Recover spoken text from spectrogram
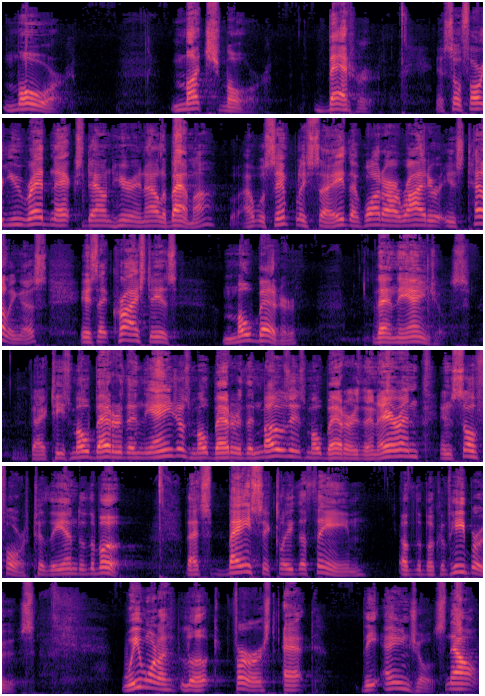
more, much more, better. So, for you rednecks down here in Alabama, I will simply say that what our writer is telling us is that Christ is mo better than the angels. In fact, he's mo better than the angels, mo better than Moses, mo better than Aaron, and so forth to the end of the book. That's basically the theme of the book of Hebrews. We want to look first at the angels. Now,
